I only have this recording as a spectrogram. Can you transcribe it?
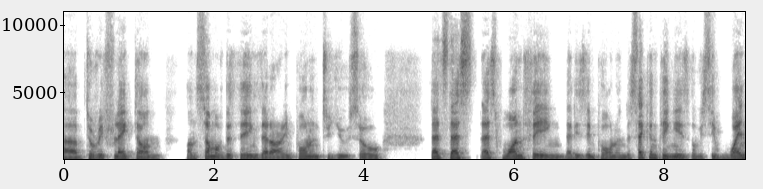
uh, to reflect on on some of the things that are important to you. So that's that's that's one thing that is important. The second thing is obviously when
